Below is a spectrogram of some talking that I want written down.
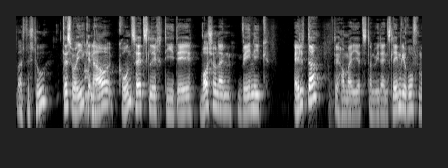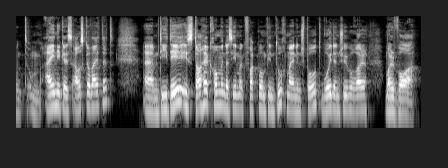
Warst das du? Das war ich, genau. Grundsätzlich die Idee war schon ein wenig älter. Die haben wir jetzt dann wieder ins Leben gerufen und um einiges ausgeweitet. Ähm, die Idee ist daher gekommen, dass ich mal gefragt worden bin durch meinen Sport, wo ich denn schon überall mal war.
